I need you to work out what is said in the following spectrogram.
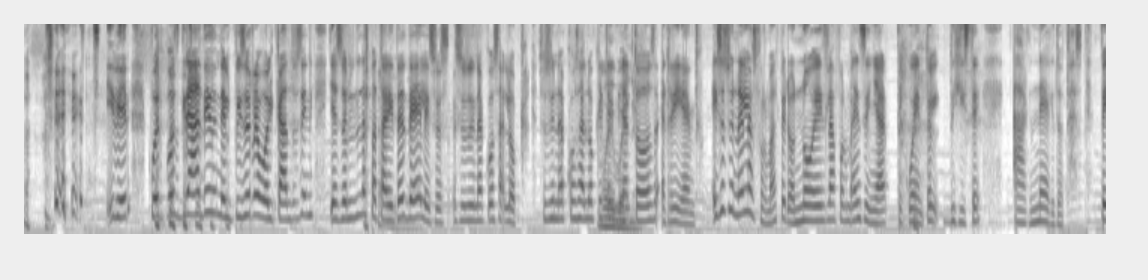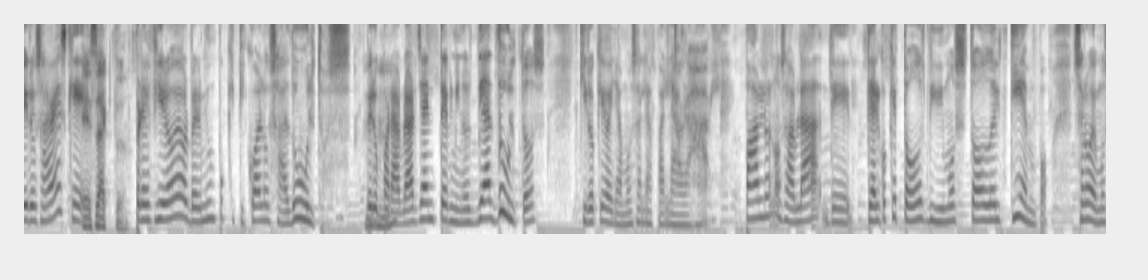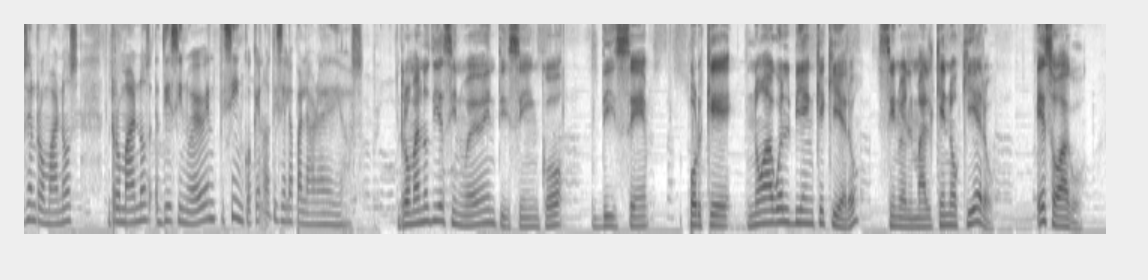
y ver cuerpos grandes en el piso revolcándose, ya son las pataditas de él. Eso es, eso es una cosa loca. Eso es una cosa loca y Muy terminan bueno. todos riendo. Eso es una de las formas, pero no es la forma de enseñar. Te cuento, dijiste anécdotas. Pero sabes que Exacto. prefiero devolverme un poquitico a los adultos. Pero para hablar ya en términos de adultos, quiero que vayamos a la palabra Javi. Pablo nos habla de, de algo que todos vivimos todo el tiempo. Eso lo vemos en Romanos, Romanos 19, 25. ¿Qué nos dice la palabra de Dios? Romanos 19, 25 dice, porque no hago el bien que quiero, sino el mal que no quiero. Eso hago.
